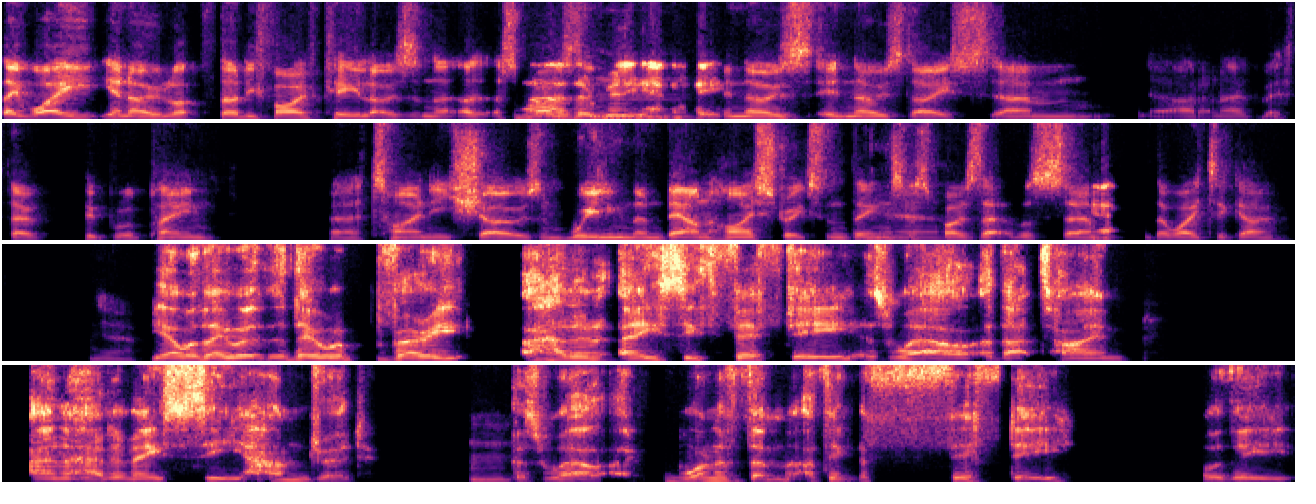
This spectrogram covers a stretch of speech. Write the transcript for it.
they weigh you know like thirty five kilos, and I, I No, they're in- really heavy. in those in those days, um, I don't know if there people were playing uh, tiny shows and wheeling them down high streets and things. I suppose that was um, Yeah. the way to go. Yeah, Yeah, well, they were they were very. I had an AC50 as well at that time, and I had an AC100 Mm. as well. One of them, I think the 50 or the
